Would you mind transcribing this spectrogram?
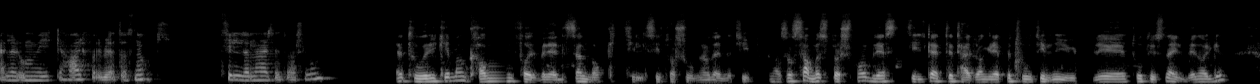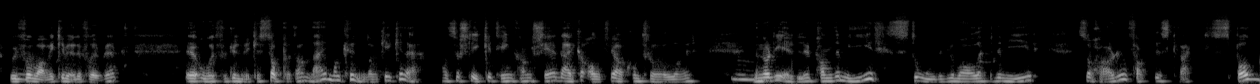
eller om vi ikke har forberedt oss nok til denne situasjonen? Jeg tror ikke man kan forberede seg nok til situasjoner av denne typen. Altså, samme spørsmål ble stilt etter terrorangrepet 22.07.2011 i Norge. Hvorfor mm. var vi ikke bedre forberedt? Eh, og hvorfor kunne vi ikke stoppet ham? Nei, man kunne nok ikke det. Altså, slike ting kan skje. Det er ikke alt vi har kontroll over. Men mm. når det gjelder pandemier, store globale epidemier, så har det jo faktisk vært spådd,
